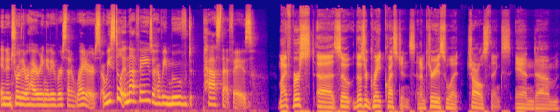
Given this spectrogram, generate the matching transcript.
and ensure they were hiring a diverse set of writers. Are we still in that phase or have we moved past that phase? My first, uh, so those are great questions, and I'm curious what Charles thinks. And um,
